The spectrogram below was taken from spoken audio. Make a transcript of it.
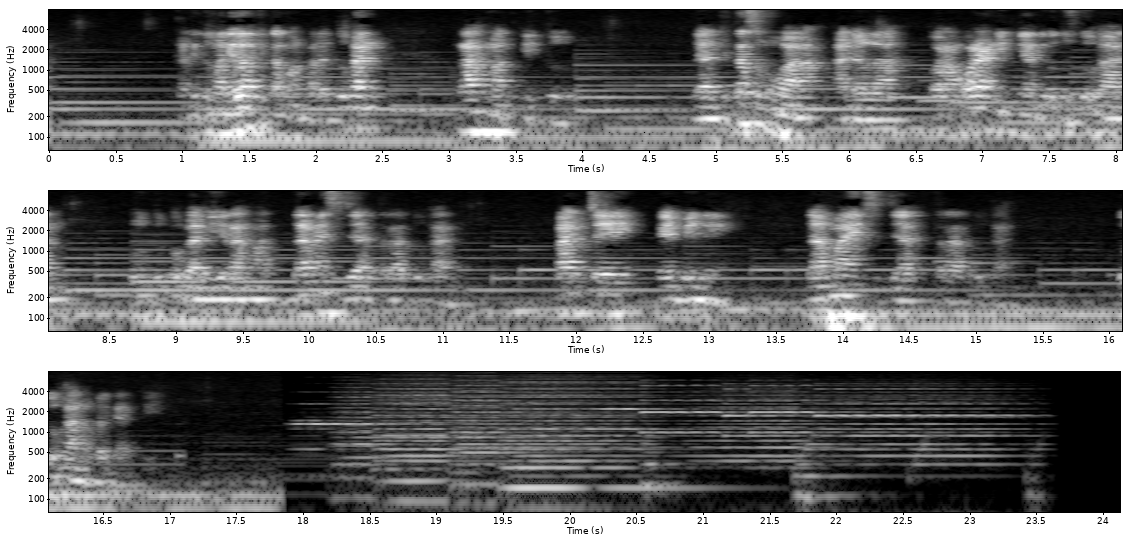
Dan itu marilah kita mohon pada Tuhan rahmat itu. Dan kita semua adalah orang-orang yang diutus Tuhan untuk berbagi rahmat damai sejahtera Tuhan. Pace Ebene damai sejahtera Tuhan Tuhan berkati.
